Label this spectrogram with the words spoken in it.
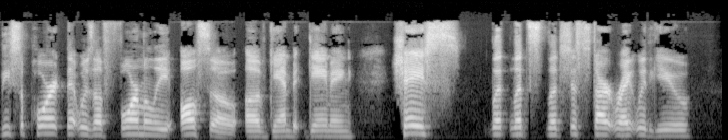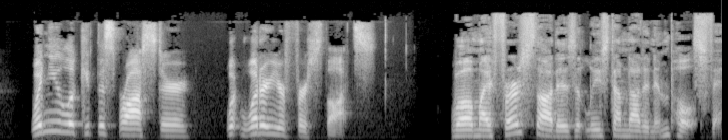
the support that was of formerly also of Gambit Gaming. Chase, let, let's let's just start right with you. When you look at this roster, what what are your first thoughts? Well, my first thought is at least I'm not an Impulse fan.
